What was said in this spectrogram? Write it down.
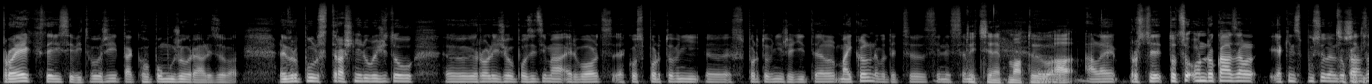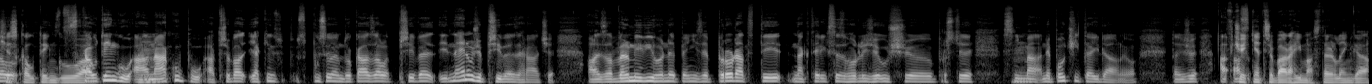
projekt, který si vytvoří, tak ho pomůžou realizovat. Liverpool strašně důležitou eh, roli, že pozici má Edwards jako sportovní, eh, sportovní ředitel. Michael, nebo teď si nejsem... Teď si nepamatuju. A... Ale prostě to, co on dokázal, jakým způsobem co dokázal... Se týče scoutingu. A... Scoutingu a hmm. nákupu a třeba jakým způsobem dokázal přivést, nejenom, že přivést hráče, ale za velmi výhodné peníze prodat ty, na kterých se zhodli, že už prostě s nima hmm. nepočítají dál. Jo. Takže, a, Včetně třeba Rahima Sterlinga.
